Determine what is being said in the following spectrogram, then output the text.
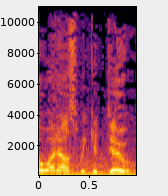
know what else we could do.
